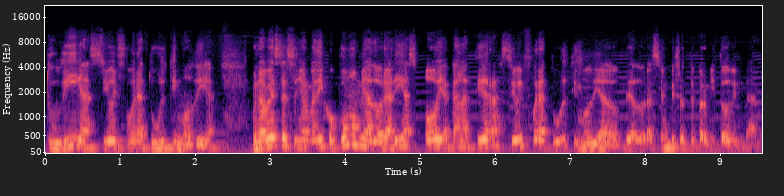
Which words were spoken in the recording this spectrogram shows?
tu día si hoy fuera tu último día? Una vez el Señor me dijo, ¿cómo me adorarías hoy acá en la tierra si hoy fuera tu último día de adoración que yo te permito brindarme?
